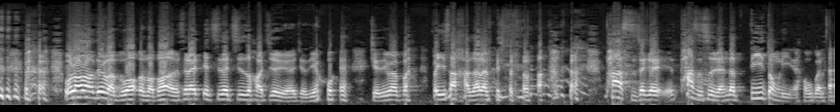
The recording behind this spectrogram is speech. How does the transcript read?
我老长段勿跑勿报，后头来一记头坚持好几个月，就是因为 就是因为被被医生吓着了，侬晓得伐？怕死这个怕死是人的第一动力，我觉得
